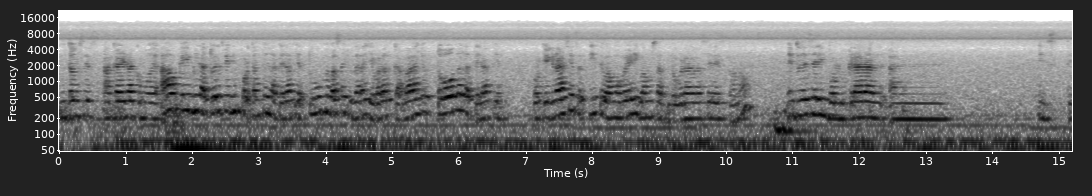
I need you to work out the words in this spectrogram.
Entonces acá era como de, ah, ok, mira, tú eres bien importante en la terapia, tú me vas a ayudar a llevar al caballo toda la terapia, porque gracias a ti se va a mover y vamos a lograr hacer esto, ¿no? Entonces era involucrar al, al, este,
